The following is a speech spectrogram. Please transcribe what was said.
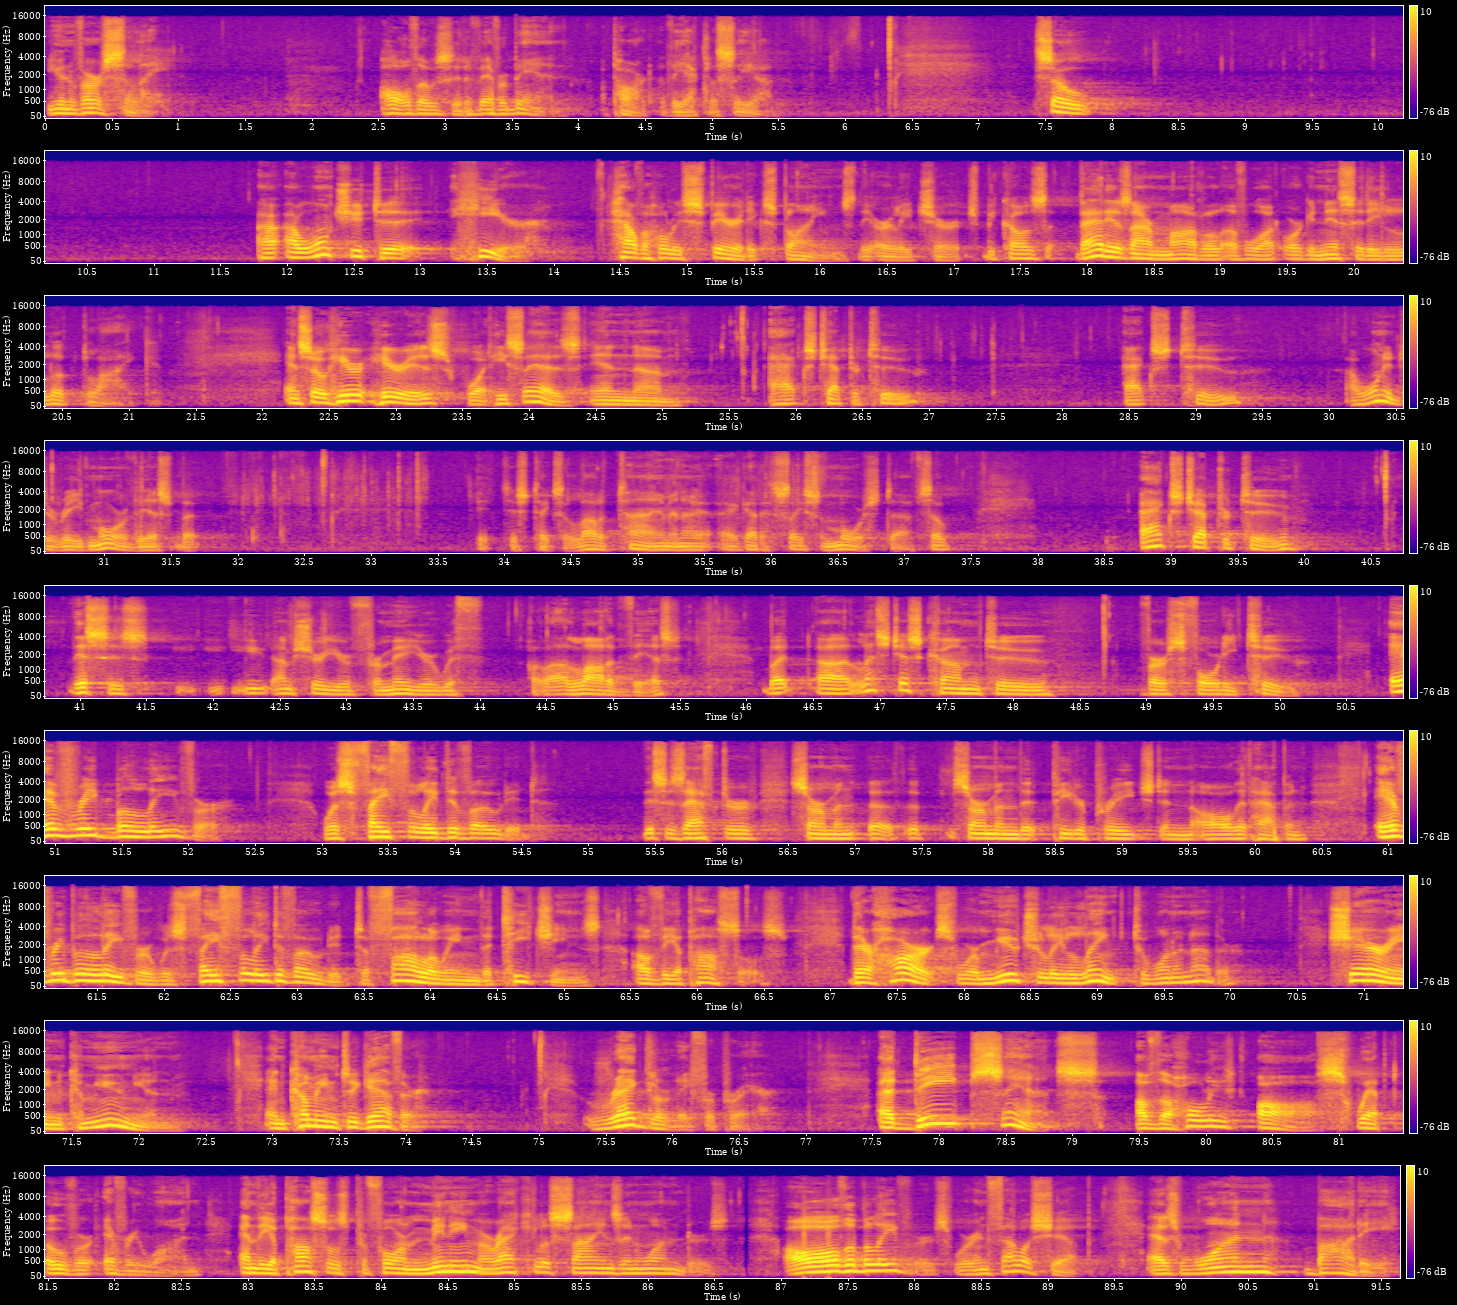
universally, all those that have ever been a part of the ecclesia. So, I, I want you to hear how the Holy Spirit explains the early church because that is our model of what organicity looked like. And so here, here is what he says in um, Acts chapter 2. Acts 2. I wanted to read more of this, but it just takes a lot of time, and I, I got to say some more stuff. So, Acts chapter 2, this is, you, I'm sure you're familiar with a lot of this. But uh, let's just come to verse 42. Every believer was faithfully devoted. This is after sermon, uh, the sermon that Peter preached and all that happened. Every believer was faithfully devoted to following the teachings of the apostles. Their hearts were mutually linked to one another, sharing communion and coming together regularly for prayer. A deep sense of the holy awe swept over everyone, and the apostles performed many miraculous signs and wonders. All the believers were in fellowship as one body,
